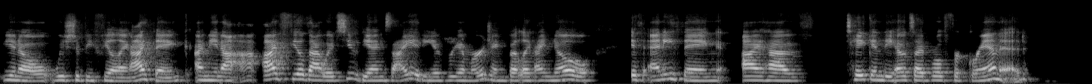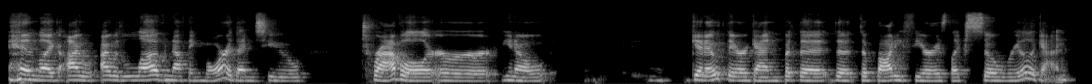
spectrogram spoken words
you know we should be feeling. I think. I mean, I, I feel that way too. The anxiety of reemerging, but like I know, if anything, I have taken the outside world for granted, and like I I would love nothing more than to travel or, you know get out there again but the the the body fear is like so real again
